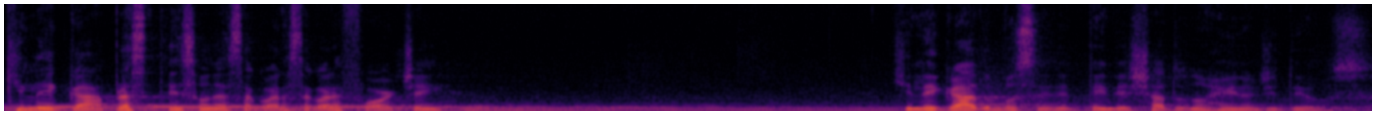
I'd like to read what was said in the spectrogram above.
Que legado, presta atenção nessa agora, essa agora é forte, hein? Que legado você tem deixado no reino de Deus?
